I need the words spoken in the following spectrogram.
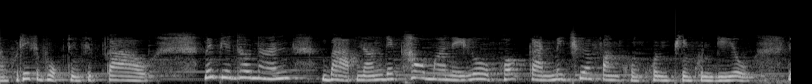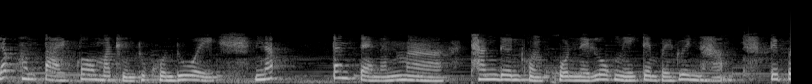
3ข้อที่ 16ถึง19 ไม่เพียงเท่านั้น บาปนั้นได้เข้ามาในโลก เพราะการไม่เชื่อฟังของคนเพียงคนเดียว และความตายก็มาถึงทุกคนด้วย นับ ตั้งแต่นั้นมาทางเดินของคนในโลกนี้เต็มไปด้วยน้ำเต็มไป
